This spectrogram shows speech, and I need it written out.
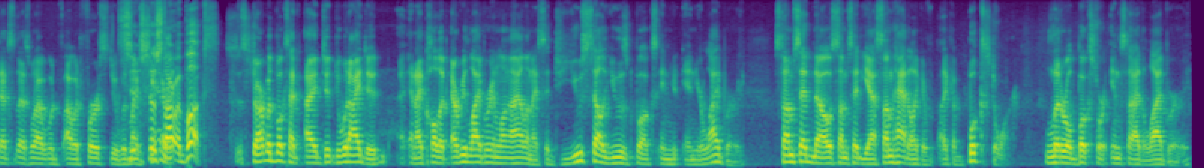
That's that's what I would I would first do with So, my. so start with books. start with books. I, I did, do what I did, and I called up every library in Long Island. I said, "Do you sell used books in your in your library?" Some said no. Some said yes. Some had like a like a bookstore, literal bookstore inside the library.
